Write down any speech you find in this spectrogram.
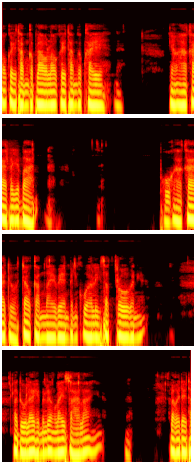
เขาเคยทำกับเรา เราเคยทำกับใคร อย่างอาฆาตพยาบาทผูกอาฆาตอยู่เจ้ากรรมนายเวรเป็นคัวรีศัตรูกันเนี้ยเราดูแลเห็นเป็นเรื่องไร้สาระเงี้ยเราก็ได้ท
